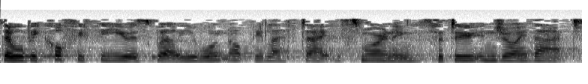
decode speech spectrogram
there will be coffee for you as well. You won't not be left out this morning. So do enjoy that.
